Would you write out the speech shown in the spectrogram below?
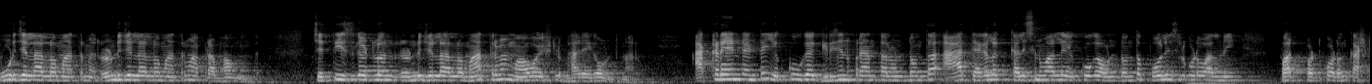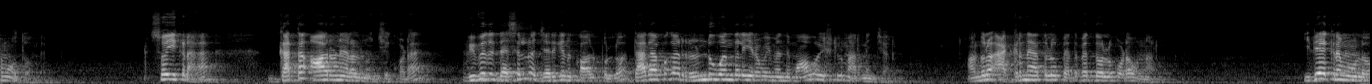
మూడు జిల్లాల్లో మాత్రమే రెండు జిల్లాల్లో మాత్రమే ఆ ప్రభావం ఉంది. ఛత్తీస్గఢ్లోని రెండు జిల్లాల్లో మాత్రమే మావోయిస్టులు భారీగా ఉంటున్నారు. అక్కడ ఏంటంటే ఎక్కువగా గిరిజన ప్రాంతాలు ఉండటంతో ఆ తెగలకు కలిసిన వాళ్ళే ఎక్కువగా ఉండటంతో పోలీసులు కూడా వాళ్ళని పట్ పట్టుకోవడం కష్టమవుతుంది. సో ఇక్కడ గత ఆరు నెలల నుంచి కూడా వివిధ దశల్లో జరిగిన కాల్పుల్లో దాదాపుగా రెండు వందల ఇరవై మంది మావోయిస్టులు మరణించారు. అందులో అగ్రనేతలు పెద్ద పెద్ద వాళ్ళు కూడా ఉన్నారు. ఇదే క్రమంలో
